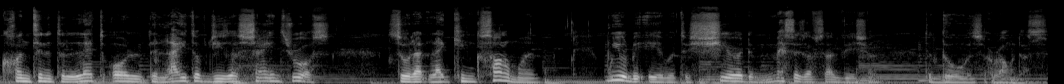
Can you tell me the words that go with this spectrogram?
continue to let all the light of Jesus shine through us so that, like King Solomon, we will be able to share the message of salvation to those around us.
